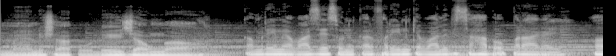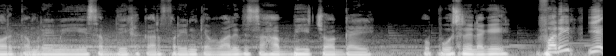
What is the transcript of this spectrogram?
मैं निशा को ले जाऊँगा। कमरे में आवाज़ें सुनकर फरीन के वालिद साहब ऊपर आ गए और कमरे में ये सब देखकर फरीन के वालिद साहब भी चौंक गए। वो पूछने लगे फरीन ये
